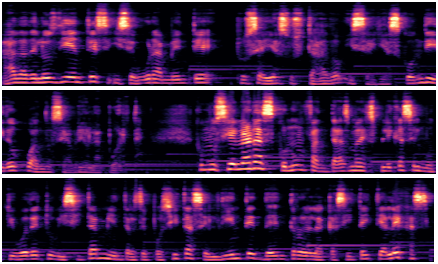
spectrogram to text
hada de los dientes y seguramente pues, se haya asustado y se haya escondido cuando se abrió la puerta. Como si hablaras con un fantasma, explicas el motivo de tu visita mientras depositas el diente dentro de la casita y te alejas.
